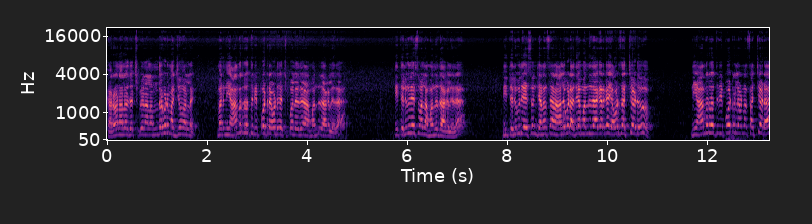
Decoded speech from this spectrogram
కరోనాలో చచ్చిపోయిన వాళ్ళందరూ కూడా మద్యం వల్లే. మరి నీ ఆంధ్రజ్యోతి రిపోర్టర్ ఎవడు చచ్చిపోలేదా? ఆ మందు తాగలేదా? నీ తెలుగుదేశం వాళ్ళు ఆ మందు తాగలేదా? నీ తెలుగుదేశం జనసేన వాళ్ళు కూడా అదే మంది దగ్గరగా ఎవడు చచ్చాడు నీ ఆంధ్రజ్యోతి రిపోర్టర్లు ఏమన్నా సచ్చాడా?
